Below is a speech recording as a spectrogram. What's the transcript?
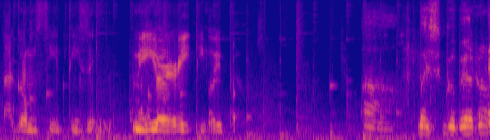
Tagum City, si Mayor Ray Tioy po. Ah, Vice Governor.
